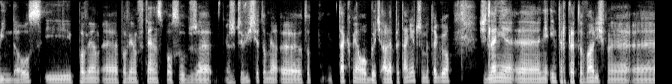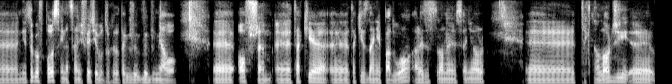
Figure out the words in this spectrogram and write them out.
Windows i powiem, powiem w ten sposób, że rzeczywiście to, mia, to tak miało być, ale pytanie, czy my tego źle nie, nie interpretowaliśmy nie tylko w Polsce i na całym świecie, bo trochę to tak wybrzmiało. Owszem, takie, takie zdanie padło, ale ze strony senior E, technologii. E, e,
